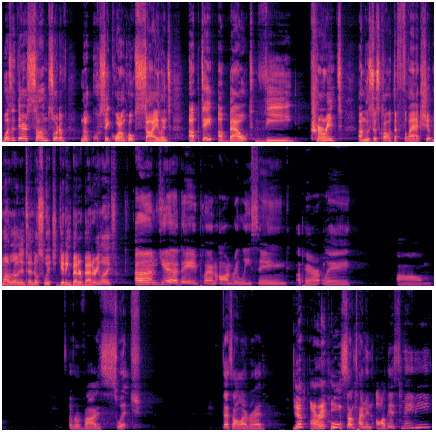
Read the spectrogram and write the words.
wasn't there some sort of I'm gonna say quote unquote silent update about the current um let's just call it the flagship model of Nintendo Switch getting better battery life? Um, yeah, they plan on releasing apparently um a revised Switch. That's all I read. Yeah, all right, cool. Sometime in August, maybe.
